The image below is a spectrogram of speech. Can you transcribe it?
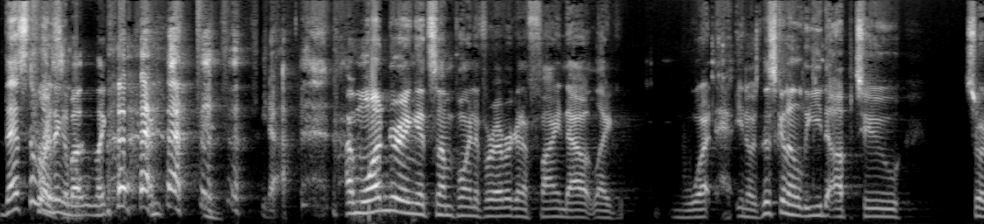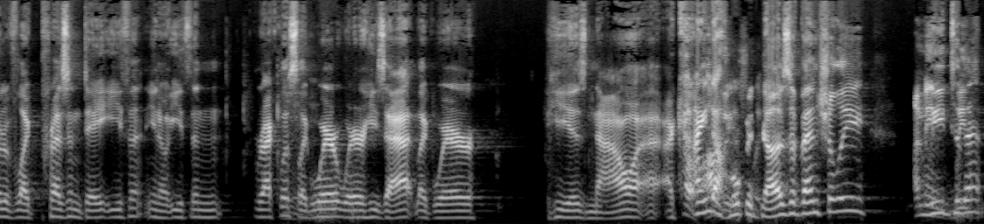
That's the one thing about like yeah. I'm wondering at some point if we're ever going to find out like what you know is this going to lead up to sort of like present day Ethan, you know, Ethan reckless, like Mhm. where where he's at, like where he is now. I, I kind of hope it does eventually I mean, lead to that.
